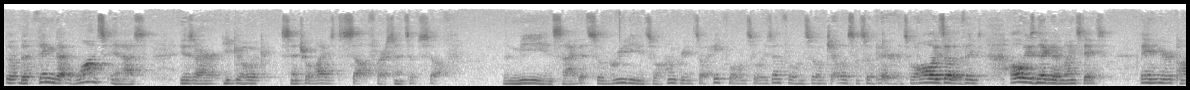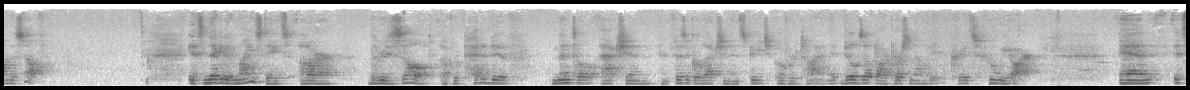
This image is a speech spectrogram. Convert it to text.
The, the thing that wants in us is our egoic, centralized self, our sense of self. The me inside that's so greedy and so hungry and so hateful and so resentful and so jealous and so bitter and so all these other things, all these negative mind states, they inhere upon the self. Its negative mind states are the result of repetitive mental action and physical action and speech over time. It builds up our personality. It creates who we are. And it's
